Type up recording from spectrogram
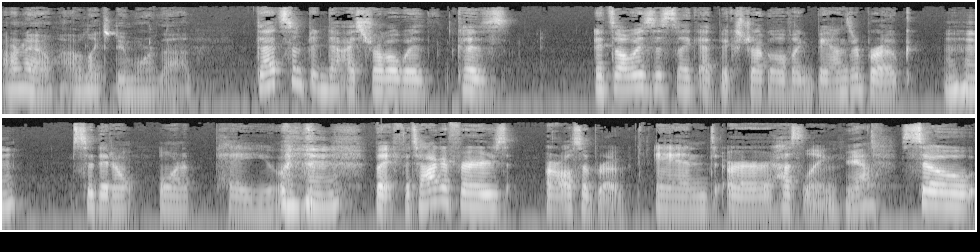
I don't know. I would like to do more of that. That's something that I struggle with because it's always this like epic struggle of like bands are broke, mm-hmm. so they don't want to pay you, but photographers are also broke and are hustling. Yeah. So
